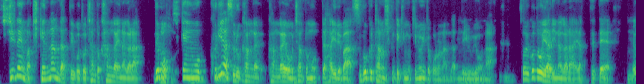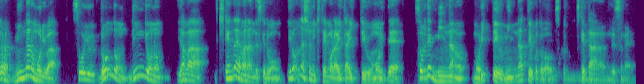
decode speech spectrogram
自然は危険なんだっていうことをちゃんと考えながら、でも危険をクリアする考え考えをちゃんと持って入れば、すごく楽しくて気持ちのいいところなんだっていうような、そういうことをやりながらやってて、だからみんなの森は、そういうどんどん林業の山危険な山なんですけども、いろんな人に来てもらいたいっていう思いで、それでみんなの森っていうみんなっていう言葉をつくつけたんですね。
